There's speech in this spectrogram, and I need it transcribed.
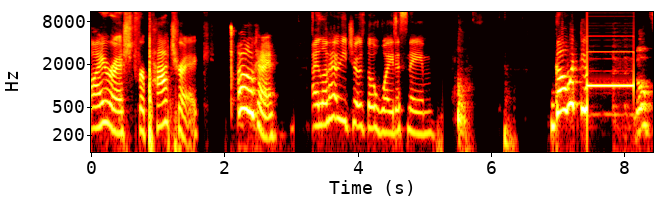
Irish for Patrick. Oh, okay. I love how he chose the whitest name. Go with the Nope.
